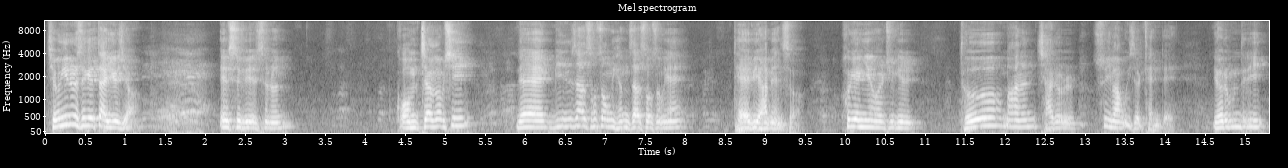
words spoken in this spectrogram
정의를 서겠다 이거죠. SBS는 꼼짝없이 내 민사소송, 형사소송에 대비하면서 허경영을 죽일 더 많은 자료를 수집하고 있을 텐데 여러분들이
